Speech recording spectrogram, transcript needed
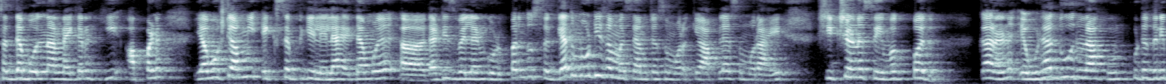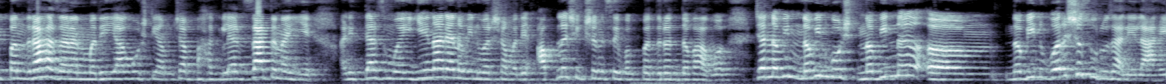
सध्या बोलणार नाही कारण ही आपण या गोष्टी आम्ही एक्सेप्ट केलेल्या आहेत. त्यामुळे that is well and good परंतु सगळ्यात मोठी समस्या आमच्यासमोर किंवा आपल्यासमोर आहे शिक्षण सेवक पद. कारण एवढ्या दूर राहून कुठेतरी पंधरा हजारांमध्ये या गोष्टी आमच्या भागल्या जात नाहीये. आणि त्याचमुळे येणाऱ्या नवीन वर्षामध्ये आपलं शिक्षण सेवक पद रद्द व्हावं. ज्या नवीन नवीन गोष्ट नवीन नवीन वर्ष सुरू झालेलं आहे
